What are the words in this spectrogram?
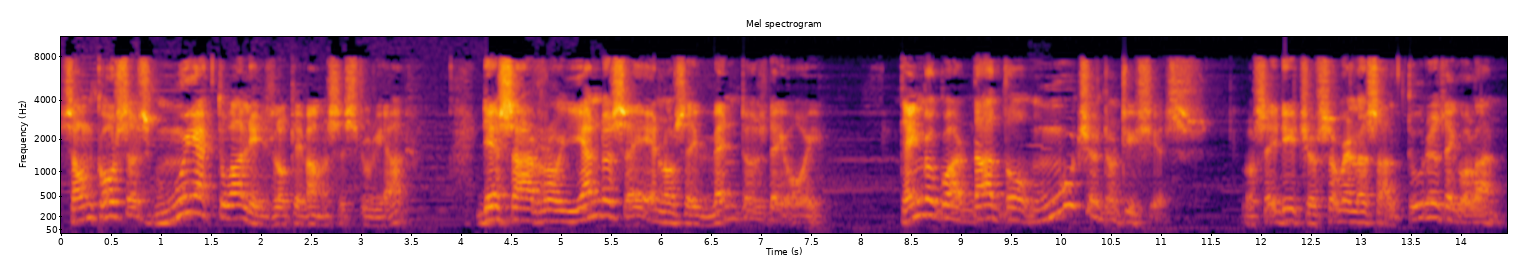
Son cosas muy actuales lo que vamos a estudiar, desarrollándose en los eventos de hoy. Tengo guardado muchas noticias, los he dicho, sobre las alturas de Golán.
